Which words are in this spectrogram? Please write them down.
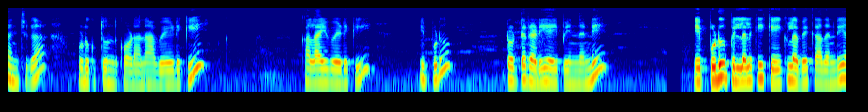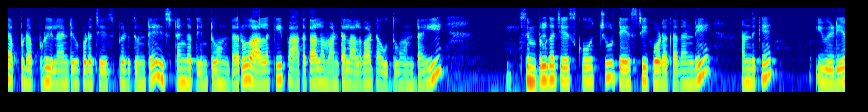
మంచిగా ఉడుకుతుంది కూడా నా వేడికి. కళాయి వేడికి ఇప్పుడు రొట్టె రెడీ అయిపోయిందండి. ఎప్పుడు పిల్లలకి కేకులు అవే కాదండి. అప్పుడప్పుడు ఇలాంటివి కూడా చేసి పెడుతుంటే ఇష్టంగా తింటూ ఉంటారు. వాళ్ళకి పాతకాలం వంటలు అలవాటు అవుతూ ఉంటాయి. సింపుల్గా చేసుకోవచ్చు టేస్టీ కూడా కదండి. అందుకే ఈ వీడియో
